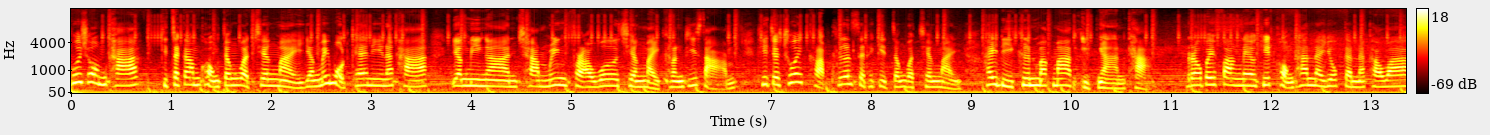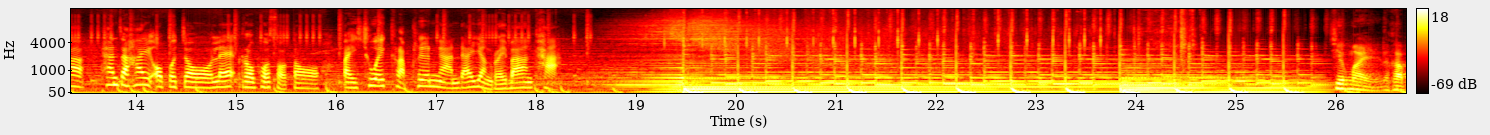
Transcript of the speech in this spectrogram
ณผู้ชมคะกิจกรรมของจังหวัดเชียงใหม่ยังไม่หมดแค่นี้นะคะ ยังมีงาน Charming Flower เชียงใหม่ครั้งที่ 3 ที่จะช่วยขับเคลื่อนเศรษฐกิจจังหวัดเชียงใหม่ให้ดีขึ้นมากๆ อีกงานค่ะ เราไปฟังแนวคิดของท่านนายกกันนะคะว่า ท่านจะให้อปจและรพสต ไปช่วยขับเคลื่อนงานได้อย่างไรบ้างค่ะเชียงใหม่นะครับ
